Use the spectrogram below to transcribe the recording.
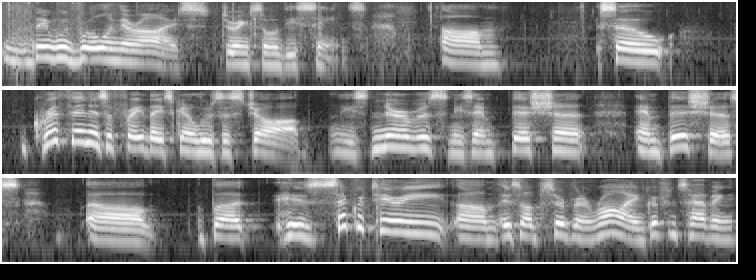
they were rolling their eyes during some of these scenes. Um, so Griffin is afraid that he's going to lose his job. And he's nervous and he's ambitious, ambitious, uh, but his secretary um, is observant and raw, and Griffin's having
